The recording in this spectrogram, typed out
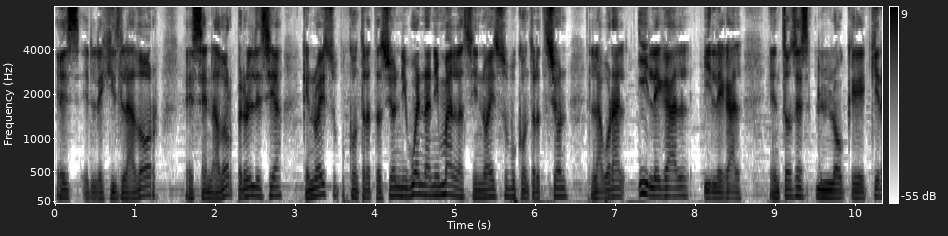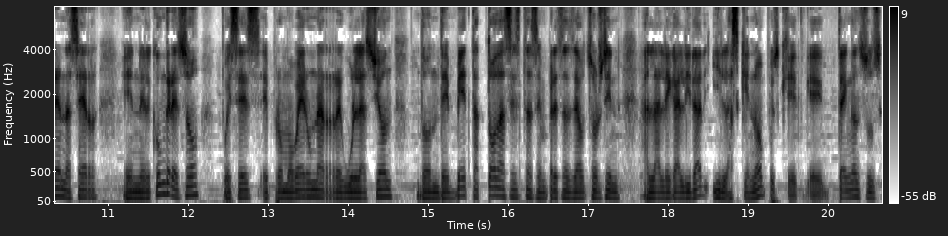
es legislador, es senador, pero él decía que no hay subcontratación ni buena ni mala, sino hay subcontratación laboral ilegal, ilegal. Entonces, lo que quieren hacer en el Congreso, pues es eh, promover una regulación donde veta todas estas empresas de outsourcing a la legalidad y las que no, pues que, tengan sus,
